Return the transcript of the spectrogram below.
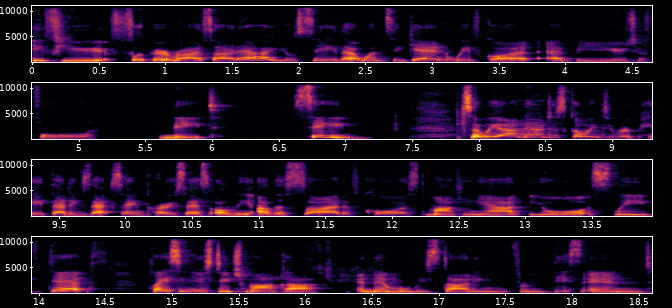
if you flip it right side out, you'll see that once again, we've got a beautiful, neat seam. So we are now just going to repeat that exact same process on the other side, of course, marking out your sleeve depth, placing your stitch marker, and then we'll be starting from this end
